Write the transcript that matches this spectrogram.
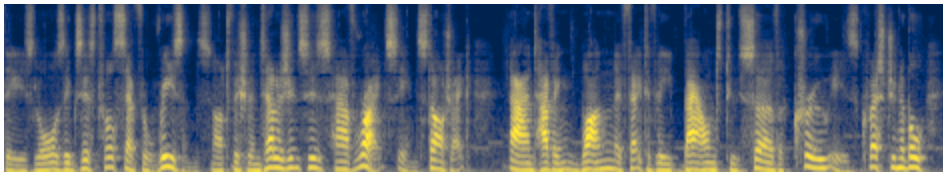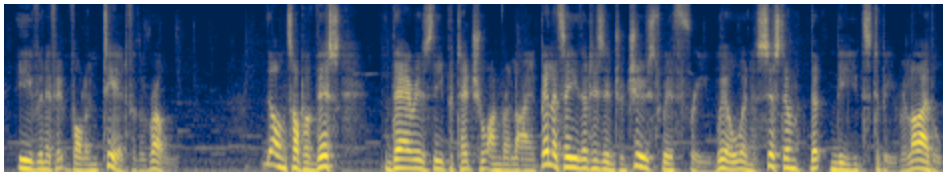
These laws exist for several reasons. Artificial intelligences have rights in Star Trek, and having one effectively bound to serve a crew is questionable, even if it volunteered for the role. On top of this, there is the potential unreliability that is introduced with free will in a system that needs to be reliable,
